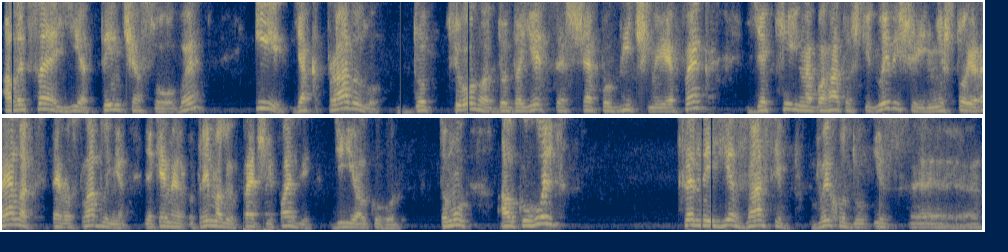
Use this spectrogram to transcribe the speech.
але це є тимчасове, і, як правило, до цього додається ще побічний ефект, який набагато шкідливіший, ніж той релакс, те розслаблення, яке ми отримали в першій фазі дії алкоголю. Тому алкоголь це не є засіб виходу із е,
